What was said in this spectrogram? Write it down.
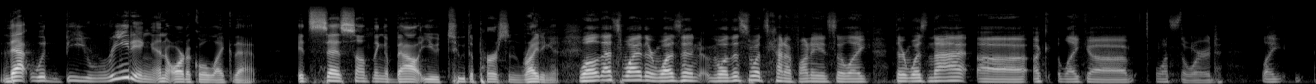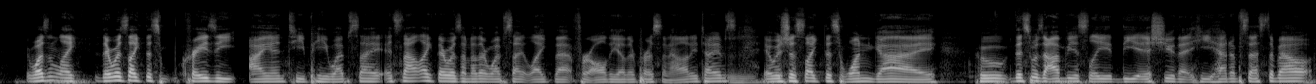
that would be reading an article like that, it says something about you to the person writing it. Well, that's why there wasn't. Well, this is what's kind of funny. So, like, there was not uh, a, like uh, what's the word? Like, it wasn't like there was like this crazy INTP website. It's not like there was another website like that for all the other personality types. It was just like this one guy who this was obviously the issue that he had obsessed about.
